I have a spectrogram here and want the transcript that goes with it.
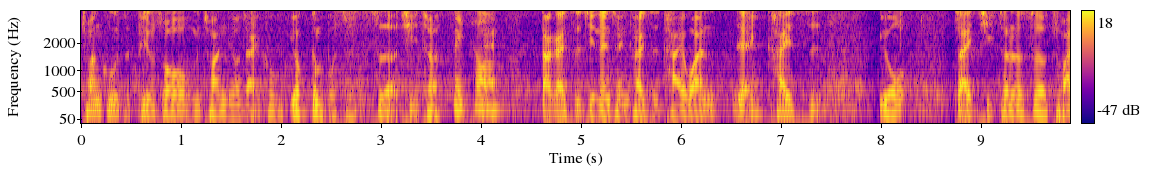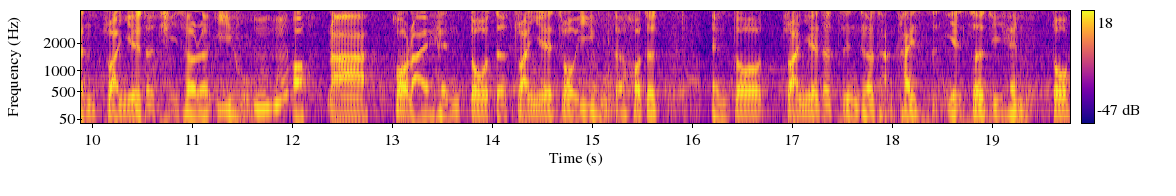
穿裤子，譬如说我们穿牛仔裤，又更不是适合骑车。没错。大概十几年前开始，台湾人开始有在骑车的时候穿专业的骑车的衣服。嗯哼。哦，那后来很多的专业做衣服的，或者很多专业的自行车厂开始也设计很多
